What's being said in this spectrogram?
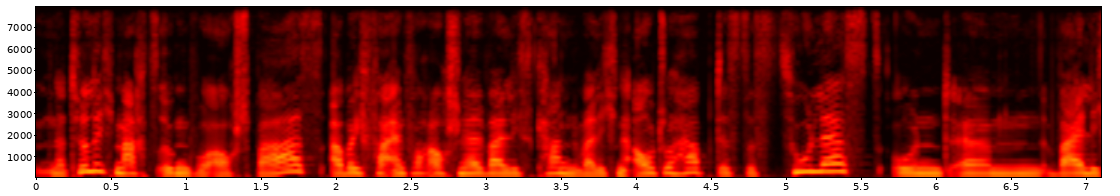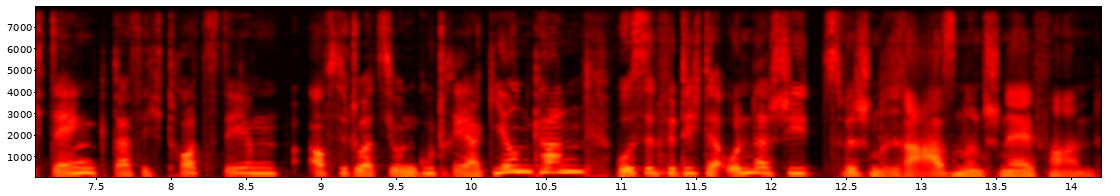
natürlich macht es irgendwo auch Spaß, aber ich fahre einfach auch schnell, weil ich es kann, weil ich ein Auto habe, das das zulässt und ähm, weil ich denke, dass ich trotzdem auf Situationen gut reagieren kann. Wo ist denn für dich der Unterschied zwischen Rasen und Schnellfahren?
